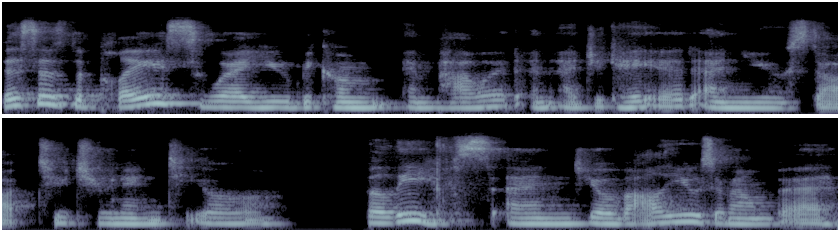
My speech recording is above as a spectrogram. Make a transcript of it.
this is the place where you become empowered and educated and you start to tune into your beliefs and your values around birth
